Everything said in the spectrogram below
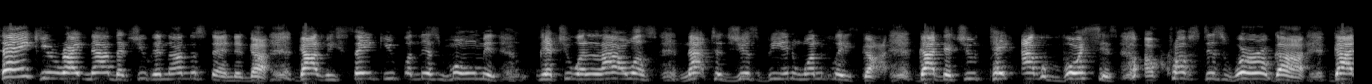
thank you right now that you can understand it, God. God, we thank you for this moment that you allow us not to just be in one place, God. God, that you take our voices across this world, God. God,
